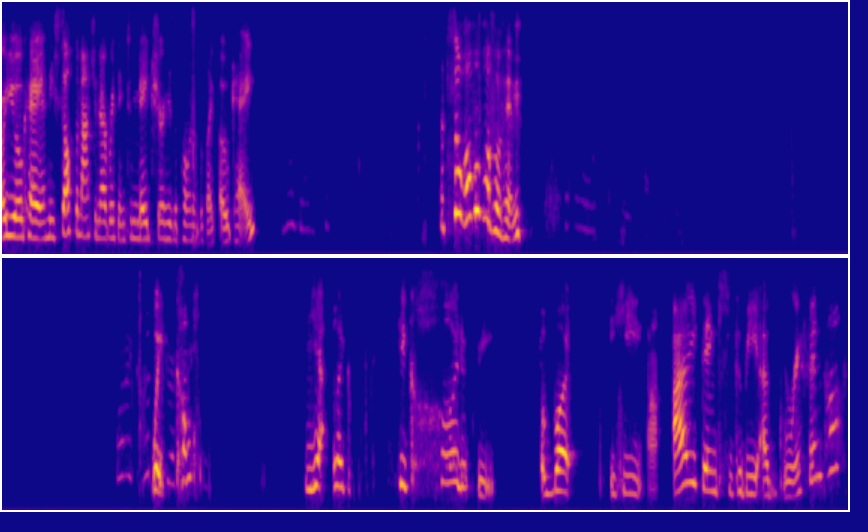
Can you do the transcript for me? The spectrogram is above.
"Are you okay?" And he stopped the match and everything to make sure his opponent was like okay. My god, it's so That's so Hufflepuff of him. Or I could Wait, come- Yeah, like he could be, but he. I think he could be a Griffin puff.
